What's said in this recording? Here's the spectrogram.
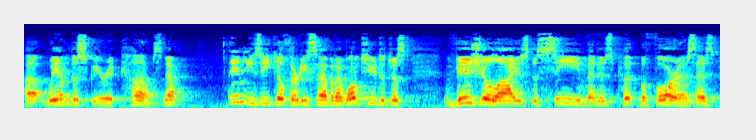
uh, when the Spirit comes. Now, in Ezekiel 37, I want you to just visualize the scene that is put before us as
